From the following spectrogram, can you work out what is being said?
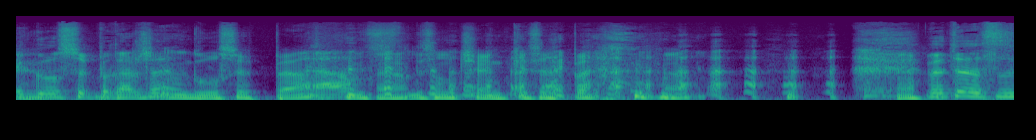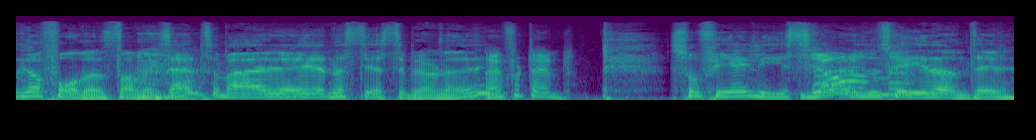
En god suppe, kanskje? En god suppe, ja. Litt sånn chunky suppe. Vet du hvem som skal få den stavmikseren, som er eh, neste gjesteprogramleder? Nei, fortell. Sofie Elise Ja, det du skal gi den til.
